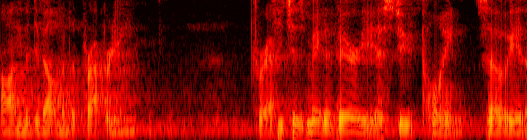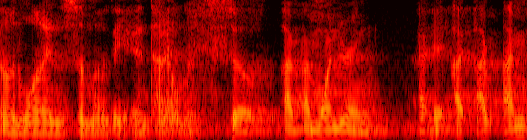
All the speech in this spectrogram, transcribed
on the development of the property. Correct? He just made a very astute point, so it unwinds some of the entitlements. So I'm, I'm wondering, I, I'm,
